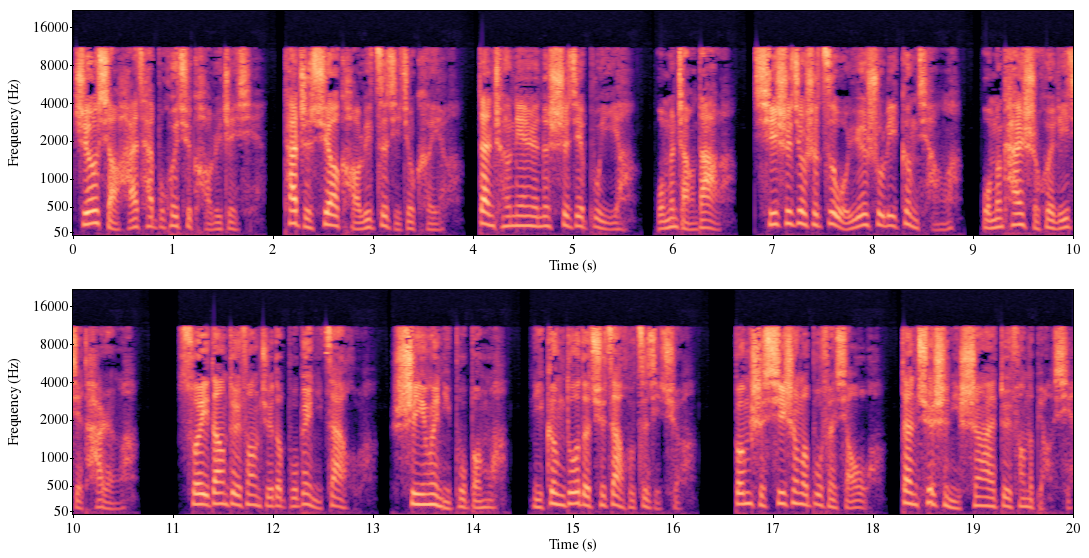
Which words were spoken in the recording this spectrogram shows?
只有小孩才不会去考虑这些，他只需要考虑自己就可以了。但成年人的世界不一样，我们长大了，其实就是自我约束力更强了，我们开始会理解他人了。所以，当对方觉得不被你在乎了，是因为你不崩了，你更多的去在乎自己去了。崩是牺牲了部分小我，但却是你深爱对方的表现。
